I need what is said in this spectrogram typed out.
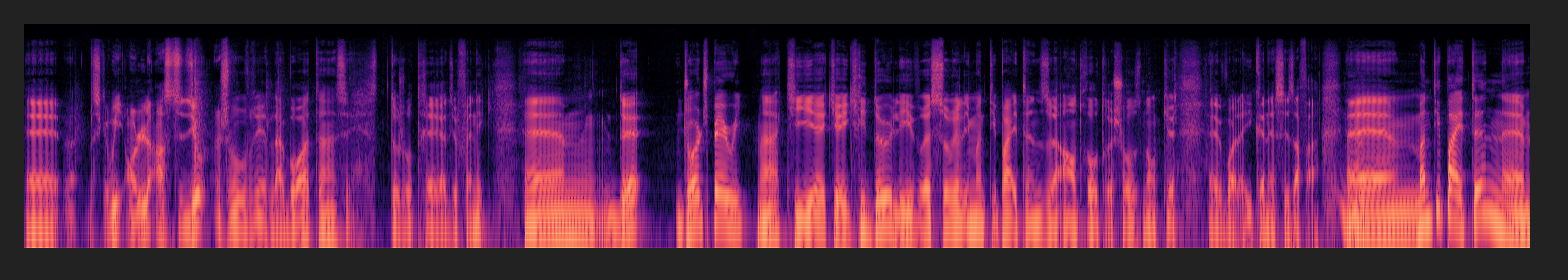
Parce que oui, on l'a en studio. Je vais ouvrir la boîte. hein, c'est toujours très radiophonique. De. George Perry, hein, qui, euh, qui a écrit deux livres sur les Monty Pythons, euh, entre autres choses. Donc, euh, euh, voilà, il connaît ses affaires. Euh, Monty Python, euh,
